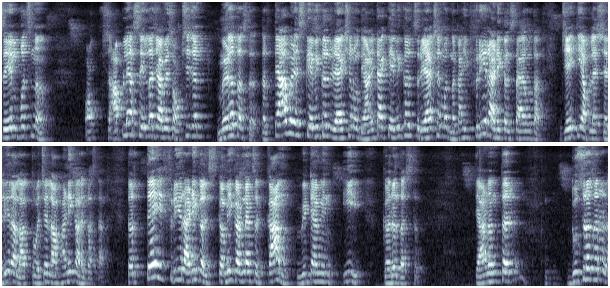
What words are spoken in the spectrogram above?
सेल बसणं आपल्या सेलला ज्यावेळेस ऑक्सिजन मिळत असतं तर त्यावेळेस केमिकल रिॲक्शन होते. आणि त्या केमिकल्स रिॲक्शन मधनं काही फ्री रॅडिकल्स तयार होतात जे की आपल्या शरीराला त्वचेला हानिकारक असतात. तर ते फ्री रॅडिकल्स कमी करण्याचं काम विटॅमिन ई e करत असतं. त्यानंतर दुसरं जर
